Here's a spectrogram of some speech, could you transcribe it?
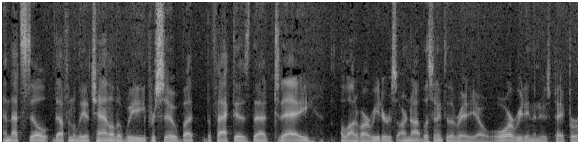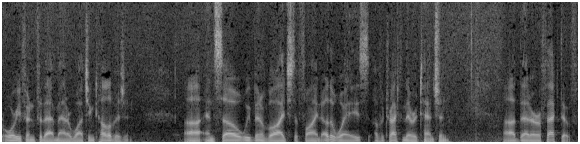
And that's still definitely a channel that we pursue. But the fact is that today, a lot of our readers are not listening to the radio or reading the newspaper or even, for that matter, watching television. Uh, and so we've been obliged to find other ways of attracting their attention uh, that are effective.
